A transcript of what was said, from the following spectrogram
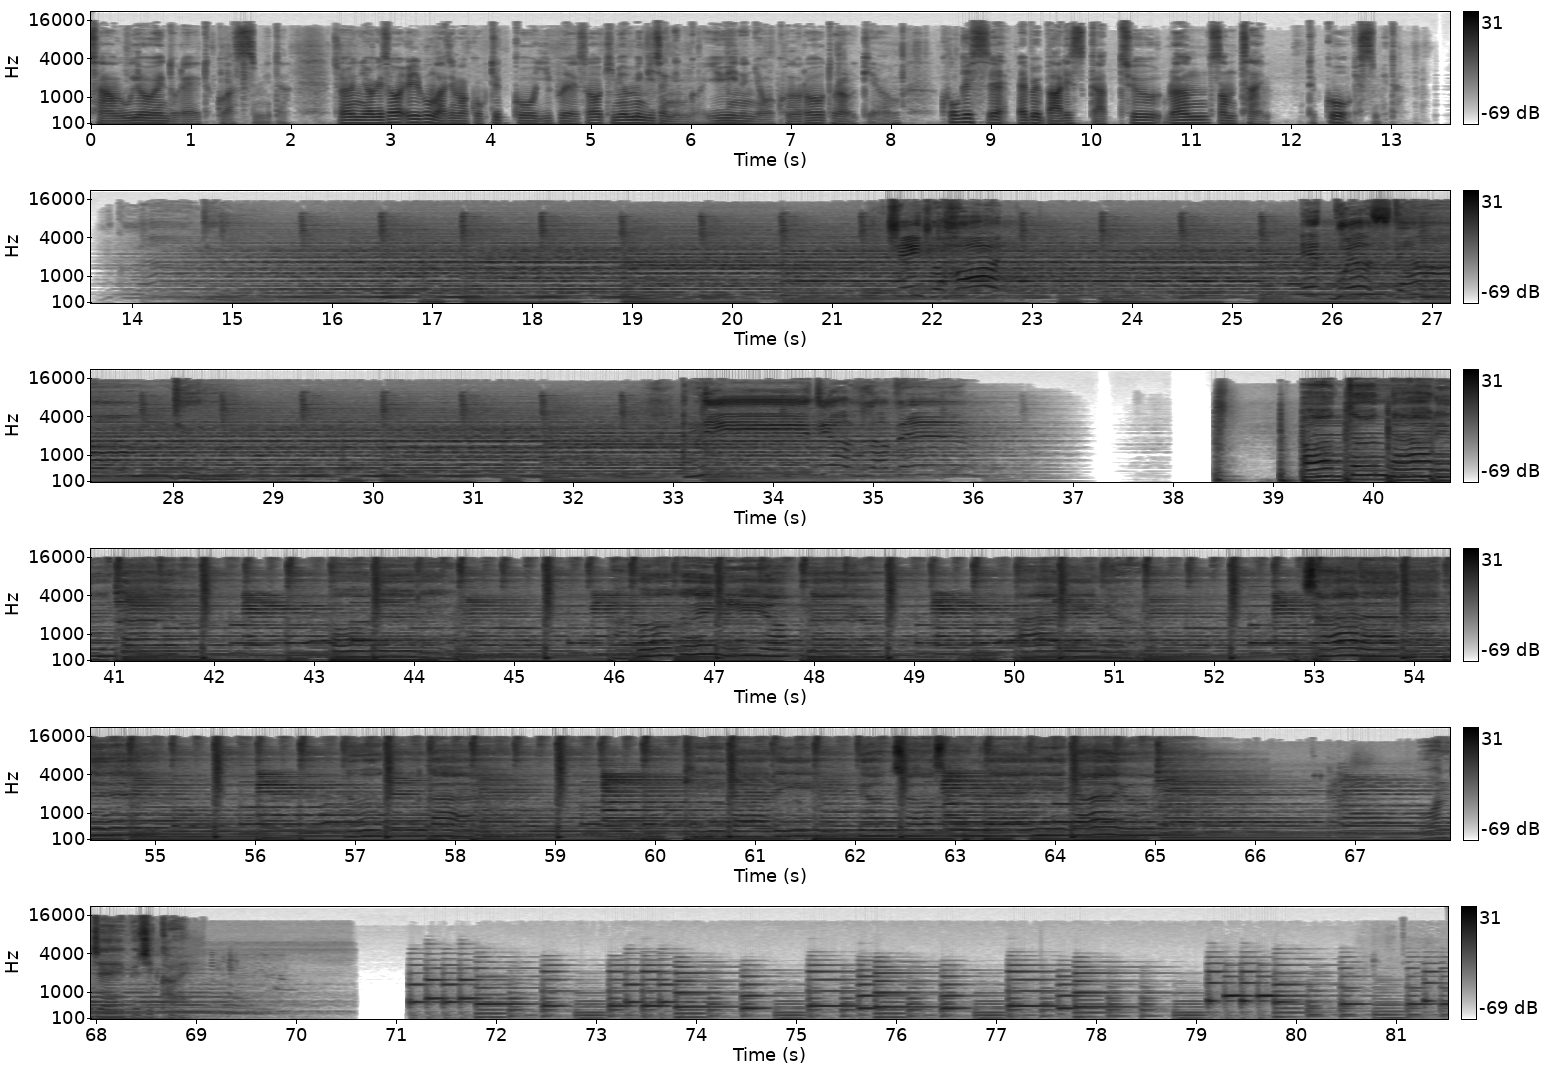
Town 우효의 노래 듣고 왔습니다. 저는 여기서 1부 마지막 곡 듣고 2부에서 김현민 기자님과 2위는 영어 코너로 돌아올게요. 코기스의 Everybody's Got to Run Sometime 듣고 오겠습니다.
